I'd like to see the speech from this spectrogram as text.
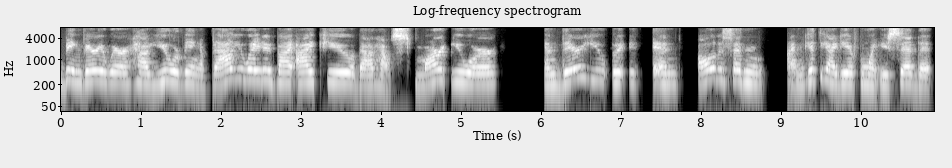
being very aware of how you were being evaluated by IQ, about how smart you were, and there you uh, and all of a sudden I get the idea from what you said that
